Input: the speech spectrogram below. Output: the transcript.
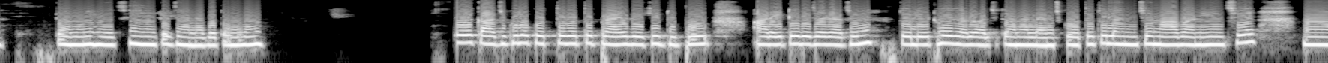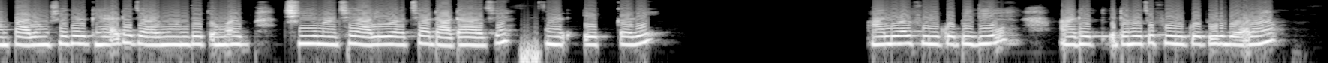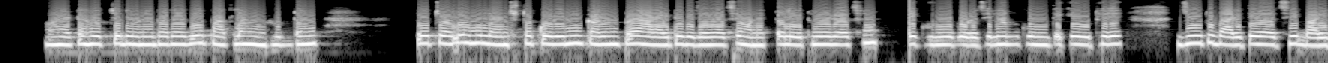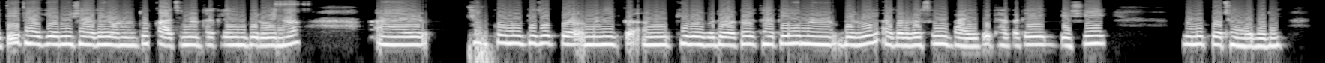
কেমন হয়েছে আমাকে জানাব তোমরা? এই কাজগুলো করতে করতে প্রায় দেখি দুপুর আড়াইটে বেজে গেছে। তো লেট হয়ে গেল আজকে আমার লাঞ্চ করতে। তো লাঞ্চে মা বানিয়েছে পালং শাকের ঘ্যাট, যার মধ্যে তোমার ছিম আছে, আলু আছে, আর ডাটা আছে, আর এক কারি আলু আর ফুলকপি দিয়ে। আর এটা হচ্ছে ফুলকপির বড়া, আর এটা হচ্ছে ধনে পাতা দিয়ে পাতলা মসুর ডাল। তো চলো আমি লাঞ্চটা করে নিই, কারণ প্রায় আড়াইটে বেজে গেছে, অনেকটা লেট হয়ে গেছে। ঘুমিয়ে পড়েছিলাম, ঘুম থেকে উঠে যেহেতু বাড়িতে আছি, বাড়িতেই থাকি আমি সাধারণত, কাজ না থাকলে আমি বেরোই না। আর কোনো কিছু মানে কা- বলব, দরকার থাকলে না বেরোই আদারওয়াইজ আমি বাড়িতে থাকাটাই বেশি মানে পছন্দ করি।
